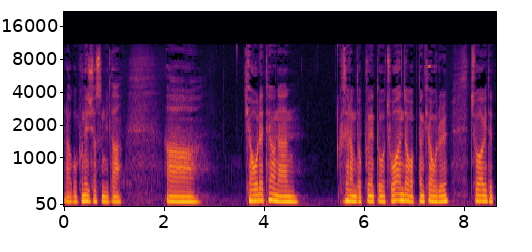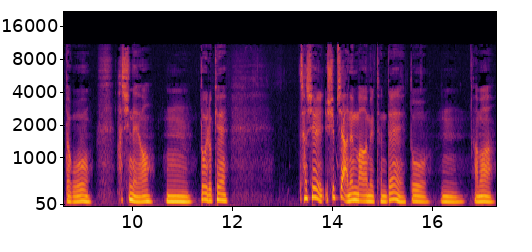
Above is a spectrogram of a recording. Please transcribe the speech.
라고 보내주셨습니다. 아, 겨울에 태어난 그 사람 덕분에 또 좋아한 적 없던 겨울을 좋아하게 됐다고 하시네요. 음, 또 이렇게 사실 쉽지 않은 마음일 텐데 또, 음, 아마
